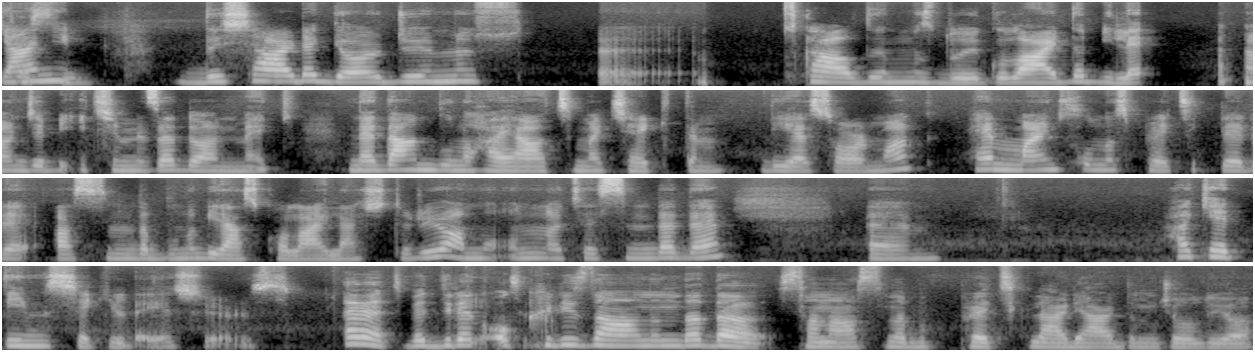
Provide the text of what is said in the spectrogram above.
Yani Kesinlikle. dışarıda gördüğümüz e, kaldığımız duygularda bile önce bir içimize dönmek. Neden bunu hayatıma çektim diye sormak. Hem mindfulness pratikleri aslında bunu biraz kolaylaştırıyor ama onun ötesinde de e, hak ettiğimiz şekilde yaşıyoruz. Evet ve direkt o kriz anında da sana aslında bu pratikler yardımcı oluyor.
